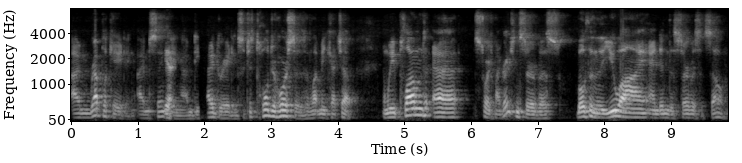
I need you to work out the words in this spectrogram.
I'm replicating, I'm syncing, yeah. I'm dehydrating. So just hold your horses and let me catch up. And we plumbed a storage migration service, both in the UI and in the service itself,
